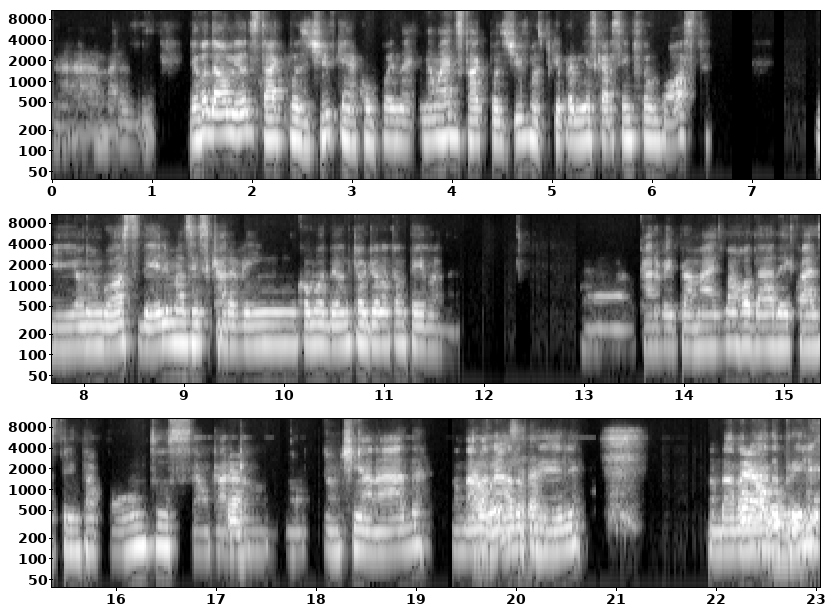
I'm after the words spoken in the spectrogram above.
Ah, maravilha. Eu vou dar o meu destaque positivo, quem acompanha, né, não é destaque positivo, mas porque para mim esse cara sempre foi um bosta. E eu não gosto dele, mas esse cara vem incomodando, que é o Jonathan Taylor. né? O cara veio para mais uma rodada aí, quase 30 pontos. É um cara É. que eu não, não tinha nada, não É dava Wentz, nada né? para ele. Não dava É, nada para ele.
